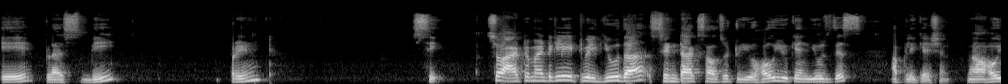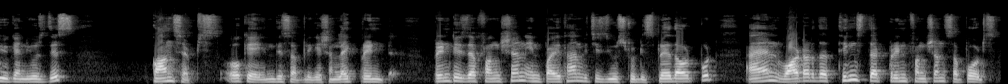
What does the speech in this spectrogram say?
a plus b, print C. So automatically it will give the syntax also to you how you can use this application. Now how you can use this concepts okay in this application like print. Print is a function in Python which is used to display the output and what are the things that print function supports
